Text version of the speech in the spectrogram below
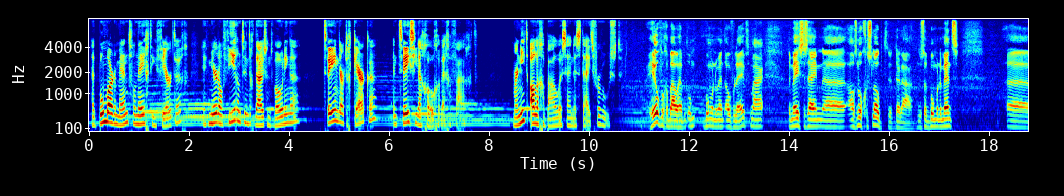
Het bombardement van 1940 heeft meer dan 24.000 woningen, 32 kerken en twee synagogen weggevaagd. Maar niet alle gebouwen zijn destijds verwoest. Heel veel gebouwen hebben het om- bombardement overleefd, maar de meeste zijn eh, alsnog gesloopt da- daarna. Dus dat bombardement, eh,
